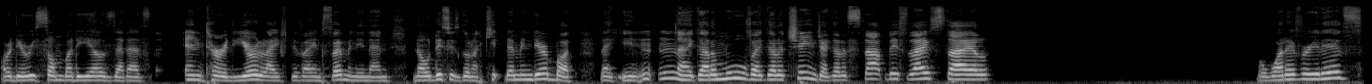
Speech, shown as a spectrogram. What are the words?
Or there is somebody else that has entered your life, divine feminine, and now this is going to kick them in their butt. Like, mm -mm, I got to move, I got to change, I got to stop this lifestyle. But whatever it is,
